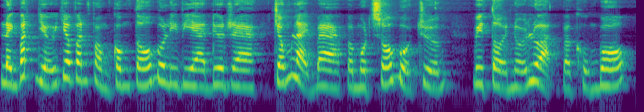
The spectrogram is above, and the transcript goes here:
Lệnh bắt giữ do văn phòng công tố Bolivia đưa ra chống lại bà và một số bộ trưởng vì tội nổi loạn và khủng bố.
